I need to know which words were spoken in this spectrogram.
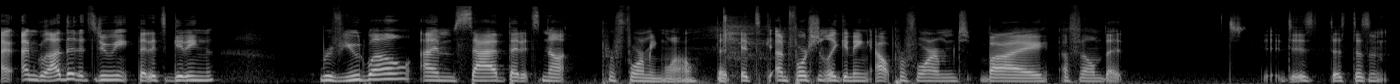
I, I'm glad that it's doing that. It's getting reviewed well. I'm sad that it's not performing well. That it's unfortunately getting outperformed by a film that is, doesn't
